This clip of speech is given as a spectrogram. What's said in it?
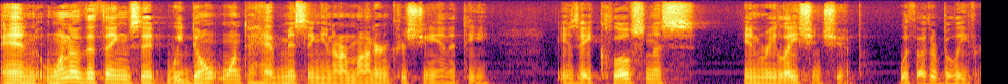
and one of the things that we don't want to have missing in our modern Christianity is a closeness in relationship with other believers.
